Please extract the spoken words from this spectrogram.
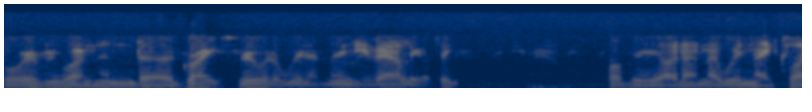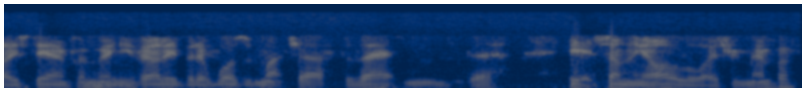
for everyone, and a great thrill to win at Moonee Valley. I think probably I don't know when they closed down from Moonee Valley, but it wasn't much after that. And uh, yeah, it's something I'll always remember.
